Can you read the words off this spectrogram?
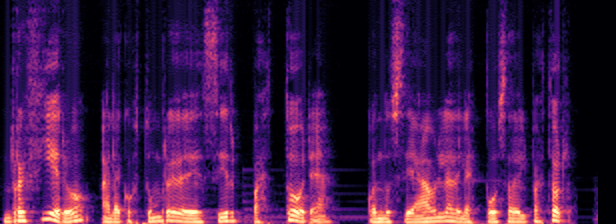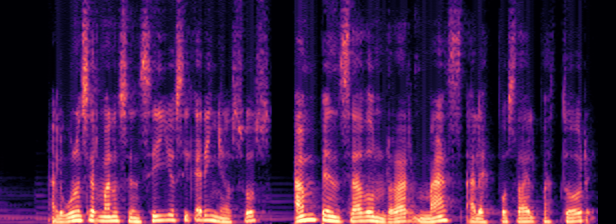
Refiero a la costumbre de decir pastora cuando se habla de la esposa del pastor. Algunos hermanos sencillos y cariñosos han pensado honrar más a la esposa del pastor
